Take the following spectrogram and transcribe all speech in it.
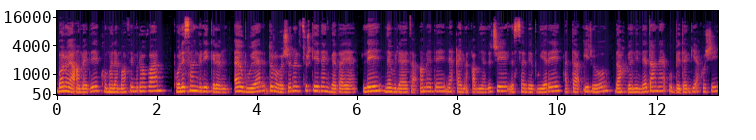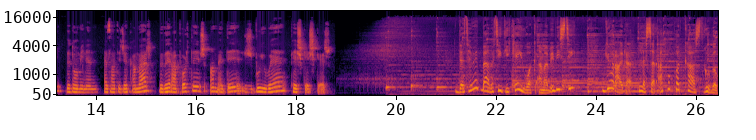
برای آمده کمال مافی مروان polîsan gilî kirin. Ew bûyer du rojin li Tirkiyeyê deng vedaye. Lê ne wîlayeta Amedê ne qeymeqamiya li cê li ser vê bûyerê heta îro daxuyanî nedane û bêdengiya xwe jî didomînin. Ez Hatice Kamer bi vê raportê ji Amedê ji bûyî we pêşkêş kir. دەتەوێت بابەتی دیکەی وەک ئەمە ببیستی؟ گۆڕایرە لەسەر ئەپ و پۆدکاست گوگل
